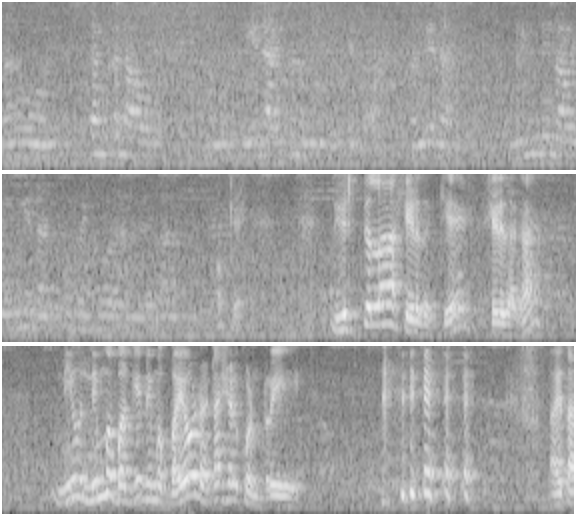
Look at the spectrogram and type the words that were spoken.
ನಾವು ತನಕ ನಾವು ಏನಾಯಿತು ನಮಗೆ ಗೊತ್ತಿಲ್ಲ. ಹಂಗೇನಾಯ್ತು? ಮುಂದೆ ನಾವು ಹಿಂಗೆ ಅನ್ನೋದೆಲ್ಲ ಓಕೆ. ನೀವಿಷ್ಟೆಲ್ಲ ಹೇಳಿದಕ್ಕೆ, ಹೇಳಿದಾಗ ನೀವು ನಿಮ್ಮ ಬಗ್ಗೆ ನಿಮ್ಮ ಬಯೋಡಾಟಾ ಹೇಳ್ಕೊಂಡ್ರಿ. ಆಯಿತಾ?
